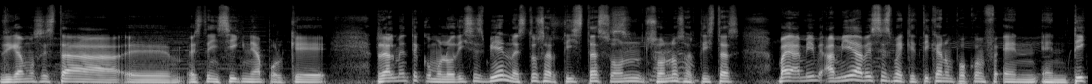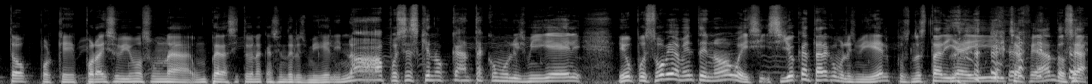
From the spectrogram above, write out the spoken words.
digamos, esta, eh, esta insignia, porque realmente, como lo dices bien, estos artistas son, son los artistas. Vaya, a mí, a mí a veces me critican un poco en, en, en TikTok, porque por ahí subimos una, un pedacito de una canción de Luis Miguel y no, pues es que no canta como Luis Miguel. Y digo, pues obviamente no, güey. Si, si yo cantara como Luis Miguel, pues no estaría ahí chafeando. O sea,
